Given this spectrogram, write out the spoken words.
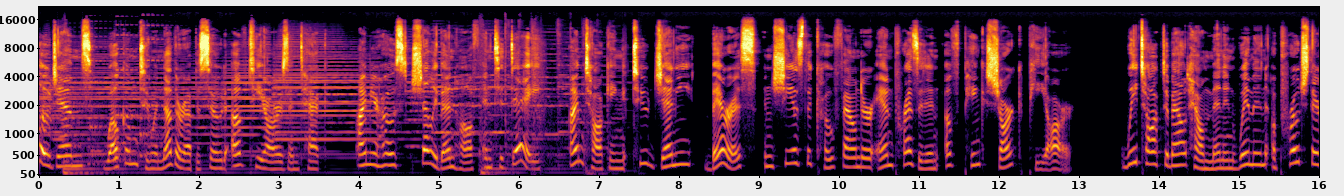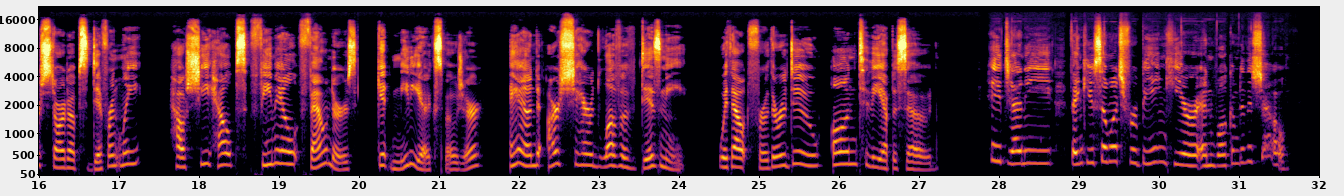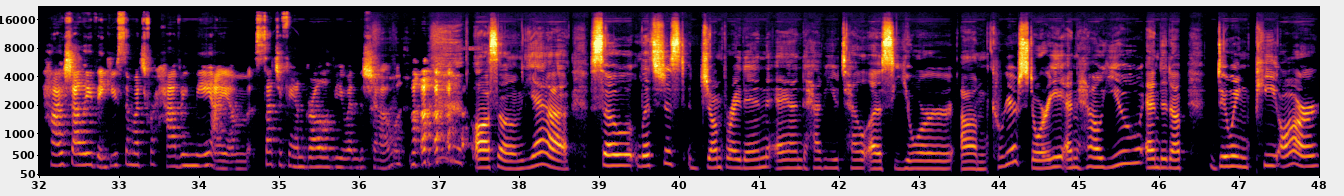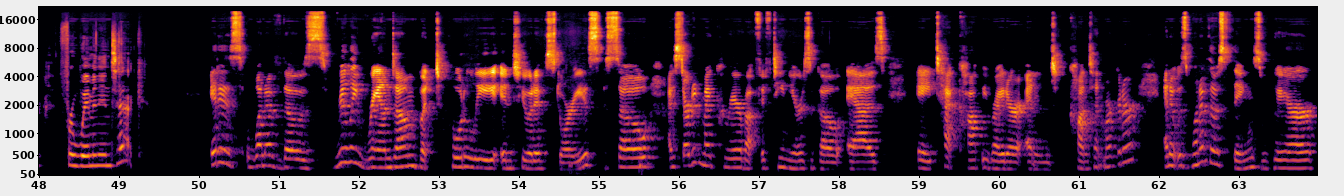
Hello, Gems. Welcome to another episode of Tiaras in Tech. I'm your host, Shelley Benhoff, and today I'm talking to Jenny Beres, and she is the co founder and president of Pink Shark PR. We talked about how men and women approach their startups differently, how she helps female founders get media exposure, and our shared love of Disney. Without further ado, on to the episode. Hey, Jenny, thank you so much for being here and welcome to the show. Hi, Shelley. Thank you so much for having me. I am such a fangirl of you and the show. awesome. Yeah. So let's just jump right in and have you tell us your um, career story and how you ended up doing PR for women in tech it is one of those really random but totally intuitive stories. So, I started my career about 15 years ago as a tech copywriter and content marketer. And it was one of those things where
